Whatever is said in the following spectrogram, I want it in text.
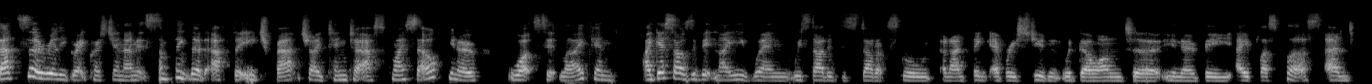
That's a really great question. And it's something that after each batch, I tend to ask myself, you know, what's it like? And I guess I was a bit naive when we started this startup school, and I think every student would go on to, you know, be A plus plus. And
